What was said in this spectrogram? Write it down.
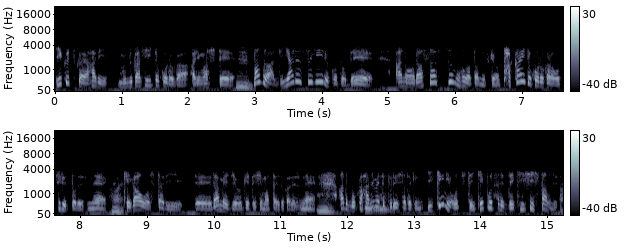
いくつかやはり難しいところがありまして、うん。まずはリアルすぎることで、あのラストアス2もそうだったんですけど、高いところから落ちると、ですね、はい。怪我をしたり、えーダメージを受けてしまったりとかですね、うん。あと僕、初めてプレイしたときに池に落ちて、池ポチャで溺死したんですよ。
